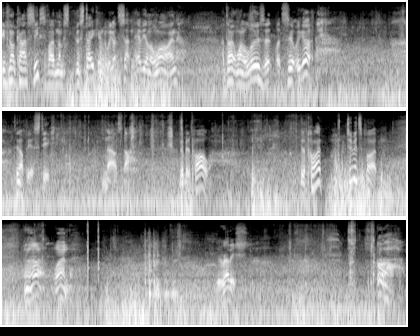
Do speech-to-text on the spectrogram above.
if not cast six, if I'm mistaken, but we got something heavy on the line. I don't want to lose it. Let's see what we got. Do not be a stick. No, it's not. A bit of pole. Bit of pipe. Two bits of pipe. All right, one. Bit of rubbish. Oh,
